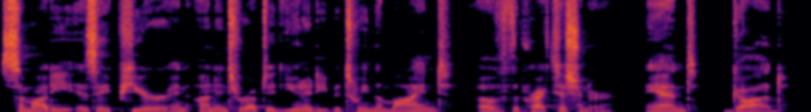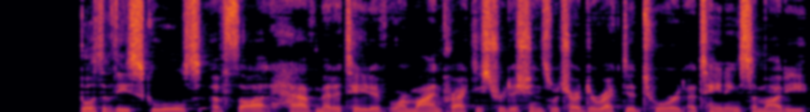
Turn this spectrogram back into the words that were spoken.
samadhi is a pure and uninterrupted unity between the mind of the practitioner and God. Both of these schools of thought have meditative or mind practice traditions which are directed toward attaining samadhi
